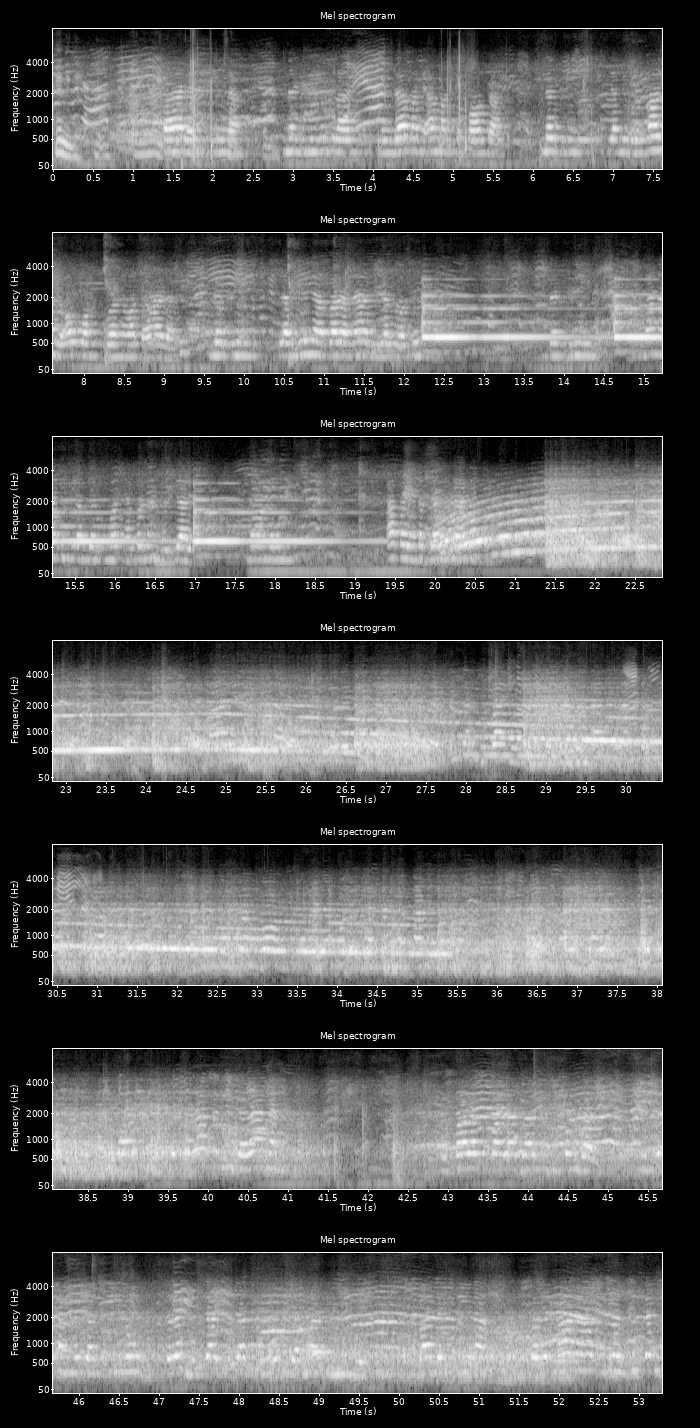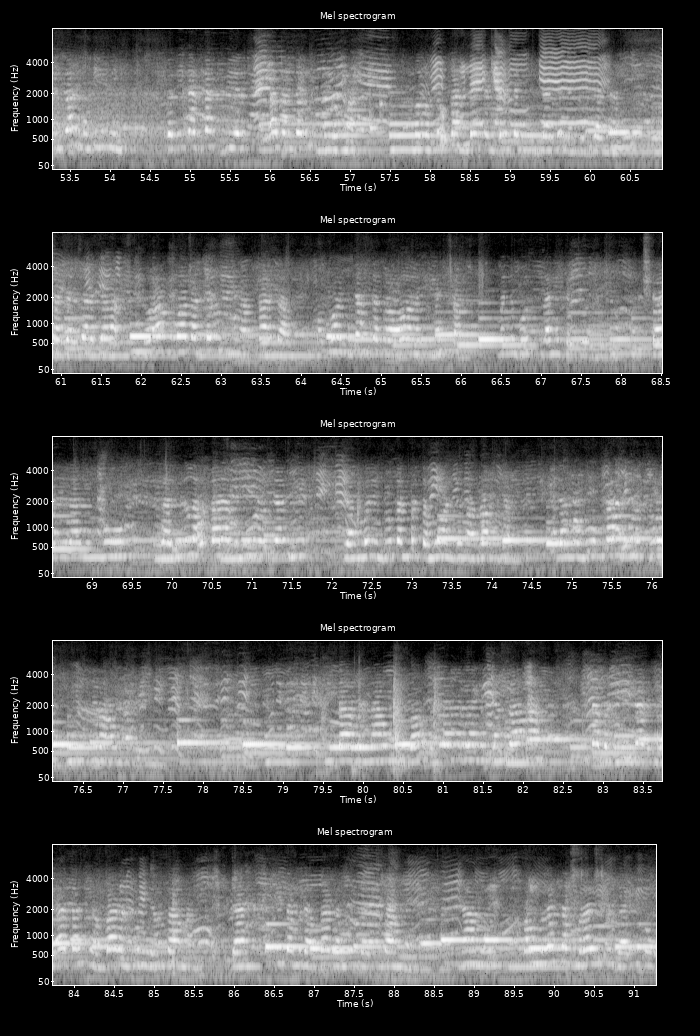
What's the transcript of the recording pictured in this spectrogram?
Ini deh. Palestina, negeri Islam yang damai aman sentosa, negeri yang diberkahi Allah Subhanahu wa taala, negeri lahirnya para nabi dan rasul, negeri di mana Islam dan umatnya pernah berjaya. Namun apa yang terjadi negeri yang masih hidup. Palestina, bagaimana aku melanjutkan tingkahmu ini? Berikan takbir akan terus melemah, meruntuhkan benteng-benteng penjajah yang berjaya. Saja-saja doaku akan terus mengangkasa, menggoncang cakrawala semesta, menembus langit ketujuh. Dari rahimmu, lahirlah para pembunuh syahid yang merindukan pertemuan dengan Rabbnya, yang membungkam mulut-mulut ini. Kita bernaung di bawah bencana langit yang sama. Kita berpijak di atas hamparan bumi yang sama. Dan kita mendapatkan surga yang sama. Namun, kau meletak meraih surga itu.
